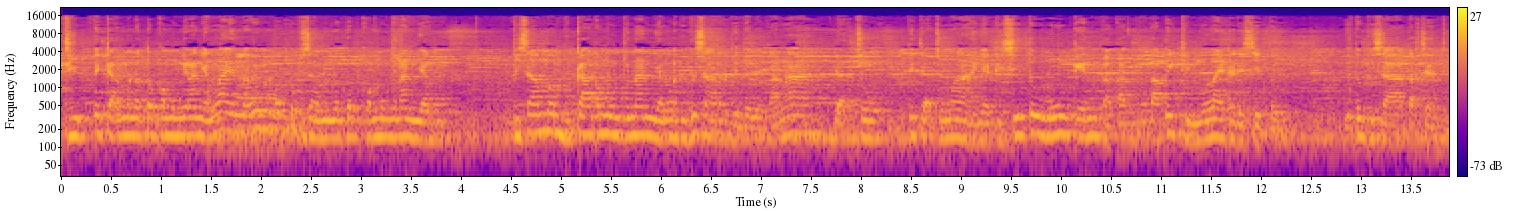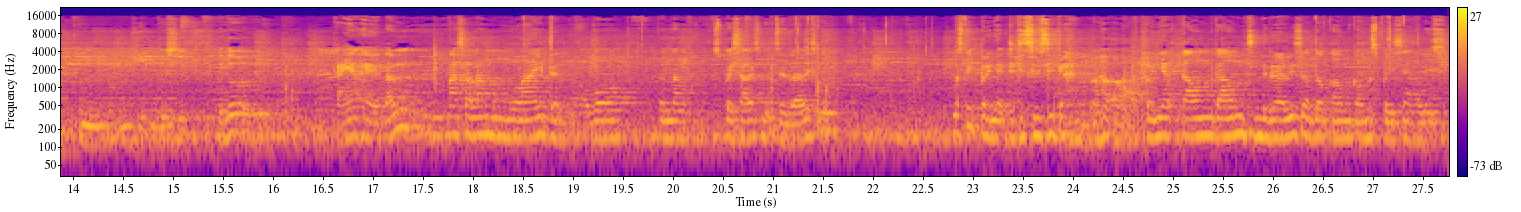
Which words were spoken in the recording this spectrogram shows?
di- tidak menutup kemungkinan yang lain. Tapi menurutku bisa menutup kemungkinan yang bisa membuka kemungkinan yang lebih besar gitu loh. Karena tidak cuma tidak cuma hanya di situ mungkin bakatmu tapi dimulai dari situ. Itu bisa terjadi. Gitu sih. Itu kayak eh tapi masalah memulai dan apa tentang spesialis dan generalis ini mesti banyak didiskusikan. Banyak kaum kaum generalis atau kaum kaum spesialis.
